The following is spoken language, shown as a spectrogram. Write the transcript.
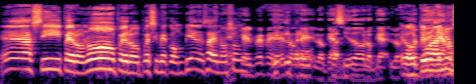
eh, así, pero no, pero pues si me conviene, ¿sabes? No es son. que el PPD y- lo, pero- que, lo que ha sido, lo que, lo, los últimos ya, años,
